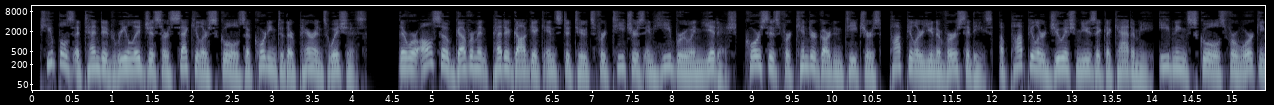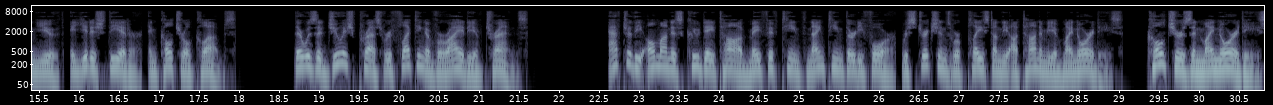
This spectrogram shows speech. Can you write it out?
Pupils attended religious or secular schools according to their parents' wishes. There were also government pedagogic institutes for teachers in Hebrew and Yiddish, courses for kindergarten teachers, popular universities, a popular Jewish music academy, evening schools for working youth, a Yiddish theater, and cultural clubs. There was a Jewish press reflecting a variety of trends. After the Ulmanis coup d'état of May 15, 1934, restrictions were placed on the autonomy of minorities, cultures and minorities,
